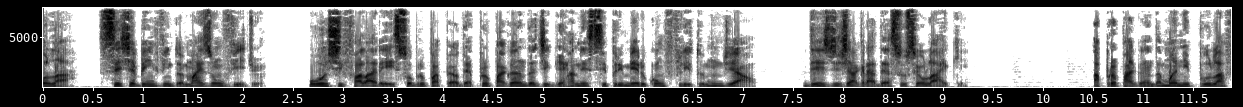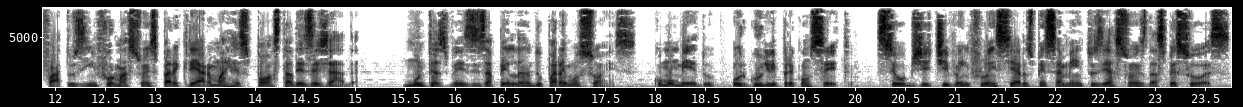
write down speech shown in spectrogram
Olá, seja bem-vindo a mais um vídeo. Hoje falarei sobre o papel da propaganda de guerra nesse primeiro conflito mundial. Desde já agradeço o seu like. A propaganda manipula fatos e informações para criar uma resposta desejada. Muitas vezes apelando para emoções, como medo, orgulho e preconceito. Seu objetivo é influenciar os pensamentos e ações das pessoas.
